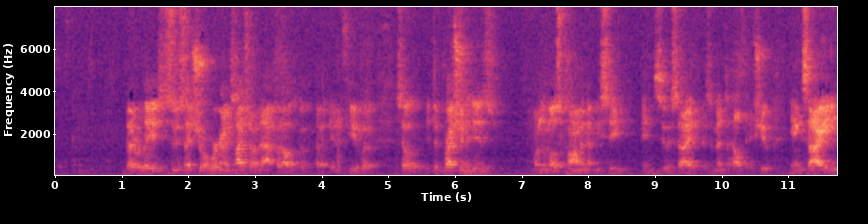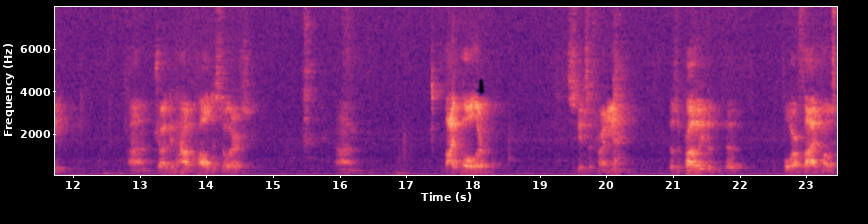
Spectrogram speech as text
suicide? that are related to suicide, sure, we're going to touch on that, but I'll, uh, in a few. But, so depression is one of the most common that we see in suicide as a mental health issue. Anxiety, um, drug and alcohol disorders, um, bipolar, schizophrenia. Those are probably the, the four or five most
